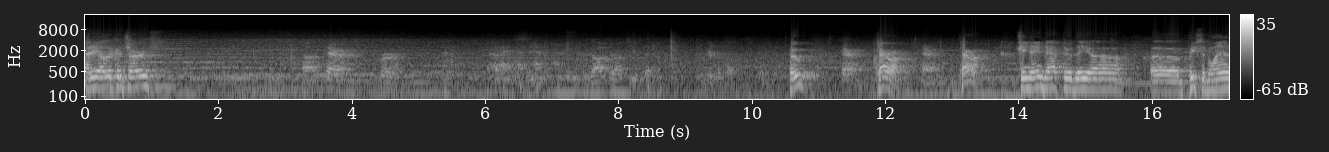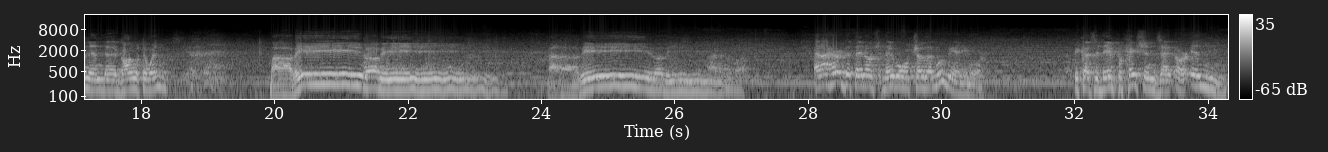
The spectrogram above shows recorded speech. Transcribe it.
Any other concerns? Uh, Tara, for the doctor on Tuesday. Good results. Who? Tara? Tara. Tara. Tara. She named after the uh, uh, piece of land in uh, Gone with the Wind? Bobby, Bobby, Bobby, Bobby. And I heard that they don't, they won't show that movie anymore because of the implications that are in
